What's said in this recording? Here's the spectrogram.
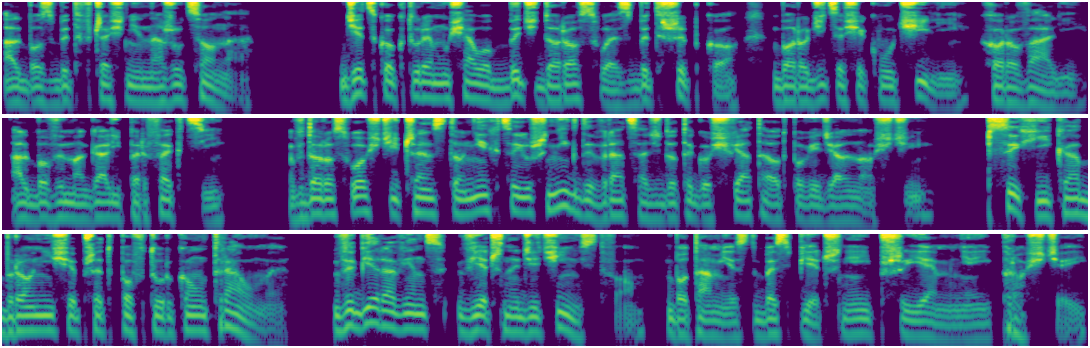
albo zbyt wcześnie narzucona. Dziecko, które musiało być dorosłe zbyt szybko, bo rodzice się kłócili, chorowali albo wymagali perfekcji, w dorosłości często nie chce już nigdy wracać do tego świata odpowiedzialności. Psychika broni się przed powtórką traumy. Wybiera więc wieczne dzieciństwo, bo tam jest bezpieczniej, przyjemniej, prościej.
